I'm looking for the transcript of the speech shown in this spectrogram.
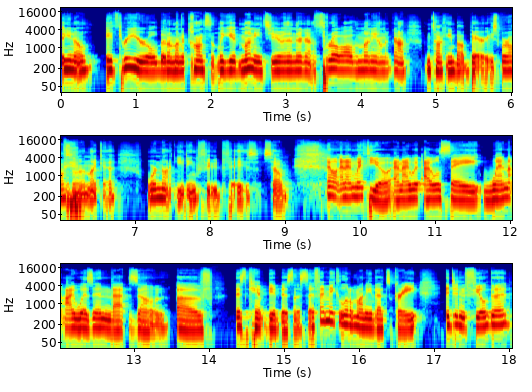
you know a three year old that I'm going to constantly give money to, and then they're going to throw all the money on the ground. I'm talking about berries. We're also in like a we're not eating food phase. So no, and I'm with you. And I would I will say when I was in that zone of this can't be a business. If I make a little money, that's great. It didn't feel good.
